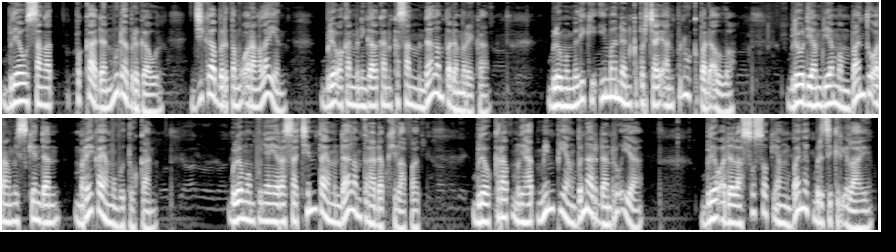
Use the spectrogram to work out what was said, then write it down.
Beliau sangat peka dan mudah bergaul. Jika bertemu orang lain, beliau akan meninggalkan kesan mendalam pada mereka. Beliau memiliki iman dan kepercayaan penuh kepada Allah. Beliau diam-diam membantu orang miskin dan mereka yang membutuhkan. Beliau mempunyai rasa cinta yang mendalam terhadap khilafat. Beliau kerap melihat mimpi yang benar dan ru'ya. Beliau adalah sosok yang banyak berzikir ilahi.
